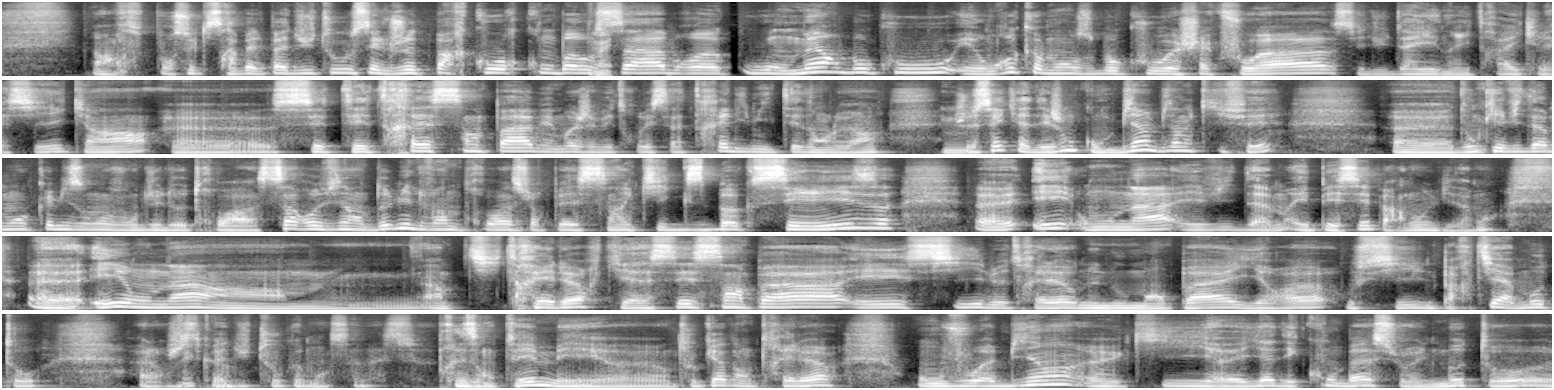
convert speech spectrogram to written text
Alors, pour ceux qui se rappellent pas du tout, c'est le jeu de parcours, combat au sabre, où on meurt beaucoup et on recommence beaucoup à chaque fois. C'est du die and retry classique. Hein. Euh, C'était très sympa, mais moi j'avais trouvé ça très limité dans le 1. Mm. Je sais qu'il y a des gens qui ont bien bien kiffé. Euh, donc évidemment, comme ils en ont vendu 2-3, ça revient en 2023 sur PS5, Xbox Series, euh, et on a évidemment, et PC, pardon, évidemment, euh, et on a un, un, petit trailer qui est assez sympa, et si le trailer ne nous ment pas, il y aura aussi une partie à moto. Alors je sais pas du tout comment ça va se présenter, mais en tout cas dans le trailer, on voit bien qu'il y a des combats sur une moto.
